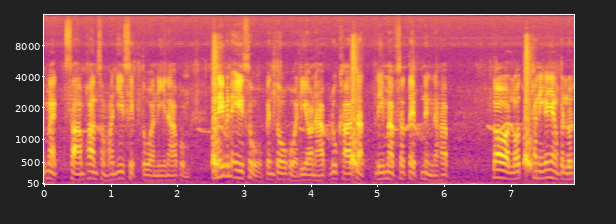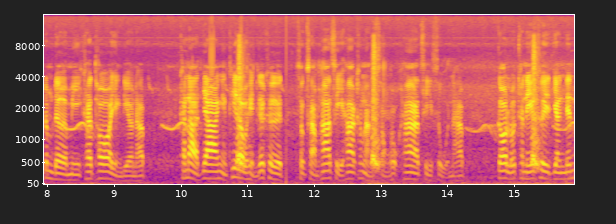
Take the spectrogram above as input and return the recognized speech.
i Max 3000 2020 ตัวนี้นะครับผมตัวนี้เป็น e s u เป็นตัวหัวเดียวนะครับ ลูกค้าจัดรีแมปสเต็ปหนึ่งนะครับ ก็รถคันนี้ก็ยังเป็นรถเดิมๆมีแค่ท่ออย่างเดียวนะครับ ขนาดยางอย่างที่เราเห็นก็คือ23545 ข้างหลัง 26540 นะครับ ก็รถคันนี้คือยังเน้น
